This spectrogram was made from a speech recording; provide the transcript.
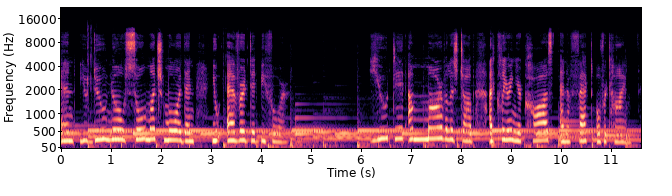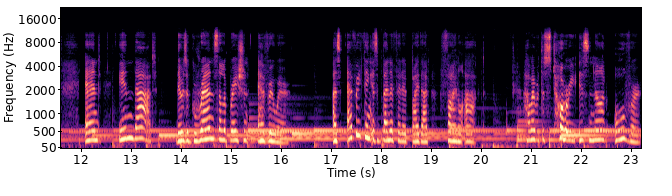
And you do know so much more than you ever did before. You did a marvelous job at clearing your cause and effect over time. And in that, there is a grand celebration everywhere, as everything is benefited by that final act. However, the story is not over.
